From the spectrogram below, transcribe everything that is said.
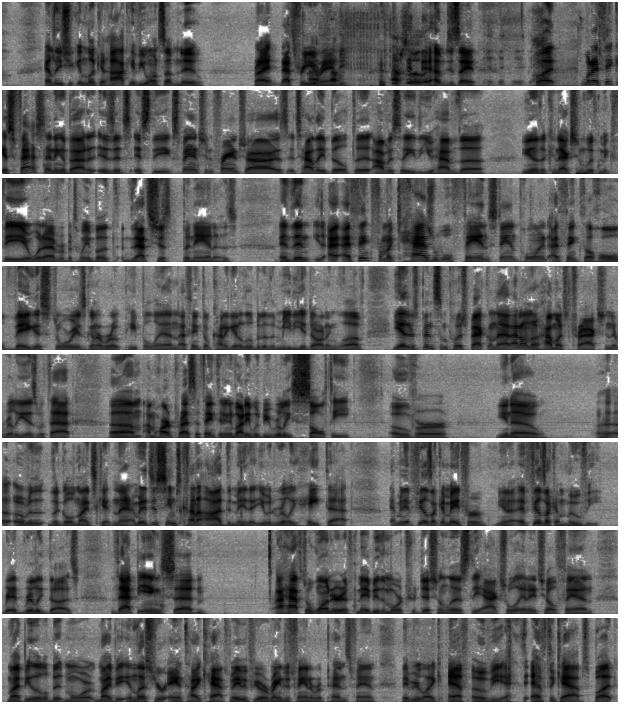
At least you can look at hockey if you want something new, right? That's for you, Randy. Absolutely. I'm just saying. But what I think is fascinating about it is it's it's the expansion franchise. It's how they built it. Obviously, you have the you know the connection with McPhee or whatever between both. That's just bananas. And then you know, I, I think from a casual fan standpoint, I think the whole Vegas story is going to rope people in. I think they'll kind of get a little bit of the media darling love. Yeah, there's been some pushback on that. I don't know how much traction there really is with that. Um, I'm hard pressed to think that anybody would be really salty over, you know, uh, over the, the Gold Knights getting there. I mean, it just seems kind of odd to me that you would really hate that. I mean, it feels like it made for you know, it feels like a movie. It really does. That being said, I have to wonder if maybe the more traditionalist, the actual NHL fan, might be a little bit more. Might be unless you're anti-Caps. Maybe if you're a Rangers fan or a Pens fan, maybe you're like F Ov F the Caps. But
